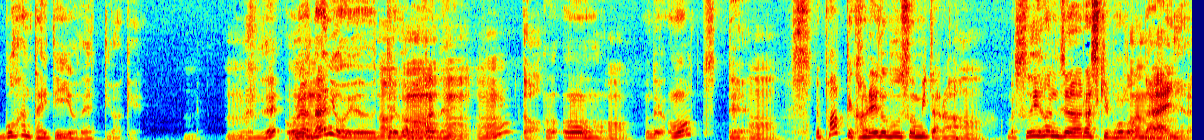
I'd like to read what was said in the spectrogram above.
ご飯炊いていいよねっていうわけ。で俺は何を言ってるか分かんない。うん。で「うん?」っつって、うん。でパッてカレーのブースを見たら、まあ、炊飯ジャーらしきものまあがなないいんだ。で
